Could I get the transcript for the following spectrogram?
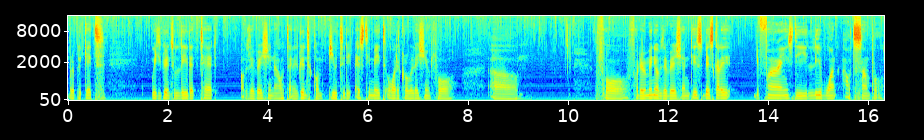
replicate which is going to leave the third observation out and it's going to compute the estimate or the correlation for um, for for the remaining observation. This basically defines the leave one out sample.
